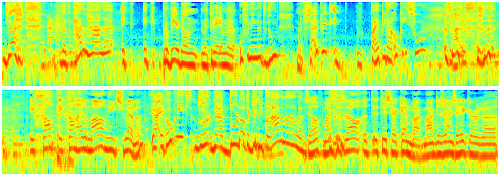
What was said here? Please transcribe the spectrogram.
dat ademhalen. Ik, ik probeer dan met tra- mijn oefeningen te doen. Maar dan verzuip ik. ik Heb je daar ook iets voor? Nou, ik, ik, kan, ik kan helemaal niet zwemmen Ja, ik ook niet. Door, nou, doordat ik dus niet kan ademhalen. zelf. Maar het is wel het, het is herkenbaar. Maar er zijn zeker... eh, eh,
